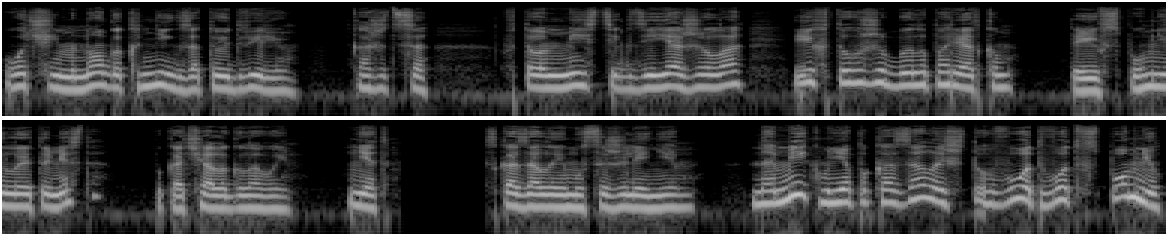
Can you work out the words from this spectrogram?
Очень много книг за той дверью. Кажется, в том месте, где я жила, их тоже было порядком. Ты вспомнила это место? Покачала головой. Нет, сказала ему с сожалением. На миг мне показалось, что вот-вот вспомню,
